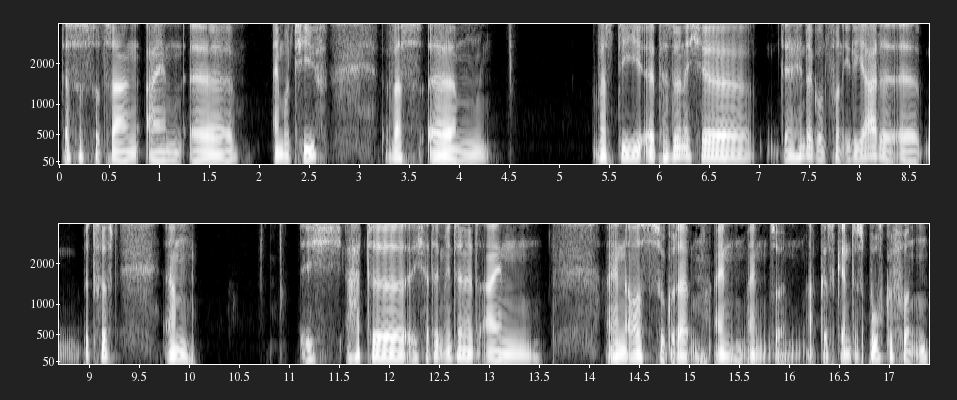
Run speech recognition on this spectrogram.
Das ist sozusagen ein, äh, ein Motiv, was, ähm, was die äh, persönliche, der Hintergrund von Iliade äh, betrifft. Ähm, ich hatte, ich hatte im Internet einen, einen Auszug oder ein, ein, so ein abgescanntes Buch gefunden,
